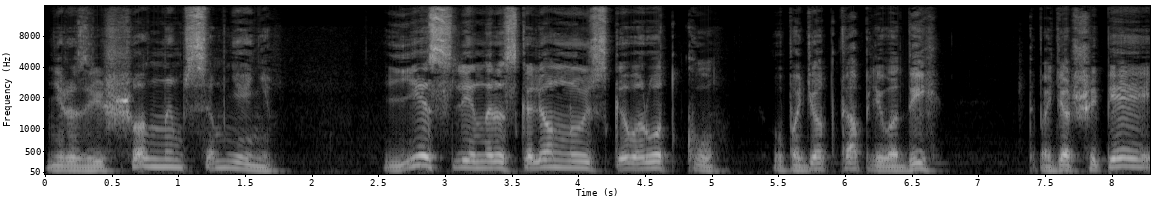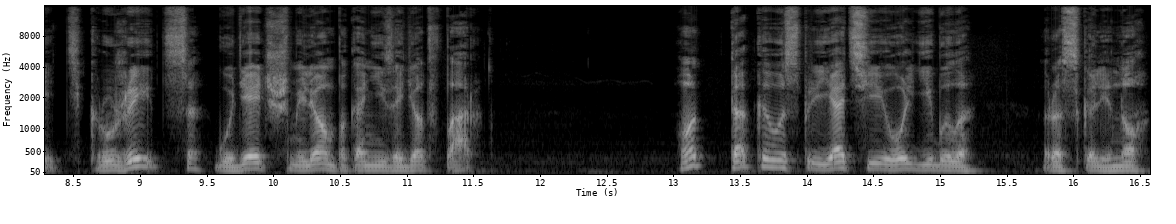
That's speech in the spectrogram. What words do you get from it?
неразрешенным сомнением. Если на раскаленную сковородку упадет капля воды — то пойдет шипеть, кружиться, гудеть шмелем, пока не изойдет в пар. Вот так и восприятие Ольги было раскалено,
